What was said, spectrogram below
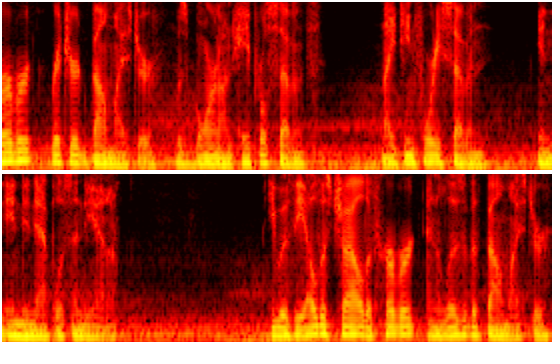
Herbert Richard Baumeister was born on April 7, 1947, in Indianapolis, Indiana. He was the eldest child of Herbert and Elizabeth Baumeister,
